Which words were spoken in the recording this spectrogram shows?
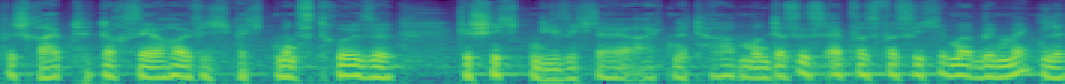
beschreibt doch sehr häufig recht monströse Geschichten, die sich da ereignet haben. Und das ist etwas, was ich immer bemängle.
